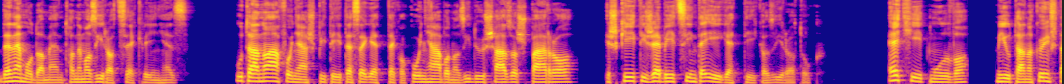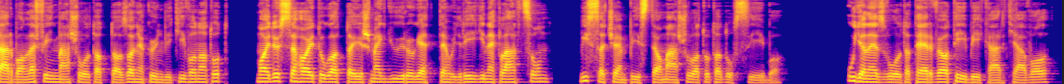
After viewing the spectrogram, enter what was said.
de nem oda ment, hanem az iratszekrényhez. Utána áfonyás pitét eszegettek a konyhában az idős házas párral, és kéti zsebét szinte égették az iratok. Egy hét múlva, miután a könyvtárban lefénymásoltatta az anyakönyvi kivonatot, majd összehajtogatta és meggyűrögette, hogy réginek látszon, visszacsempészte a másolatot a dossziéba. Ugyanez volt a terve a TB kártyával,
